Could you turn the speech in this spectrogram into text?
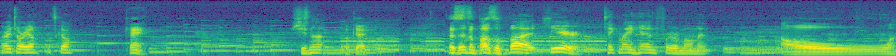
Alright, Toriel, let's go. Okay. She's not. Okay. This This is the puzzle. but here, take my hand for a moment. Oh.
